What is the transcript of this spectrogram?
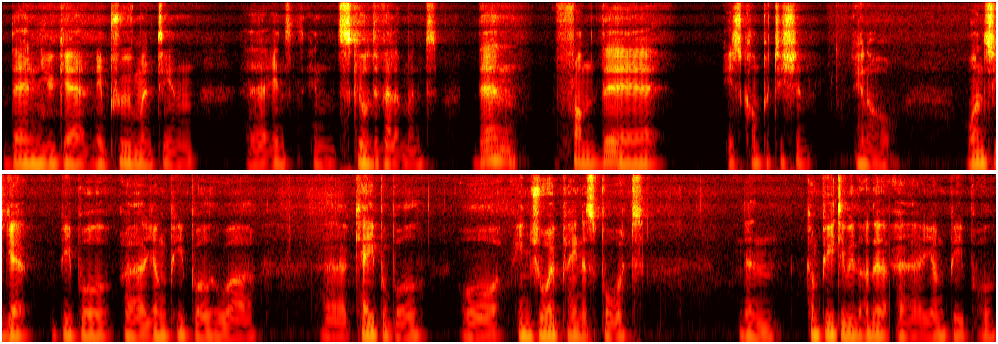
then you get an improvement in uh, in in skill development. Then from there is competition. You know, once you get people, uh, young people who are uh, capable or enjoy playing a sport, then competing with other uh, young people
